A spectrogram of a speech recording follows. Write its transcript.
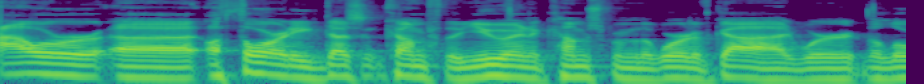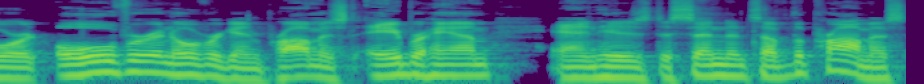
our uh, authority doesn't come from the UN, it comes from the Word of God, where the Lord over and over again promised Abraham and his descendants of the promise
